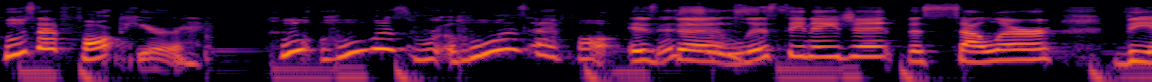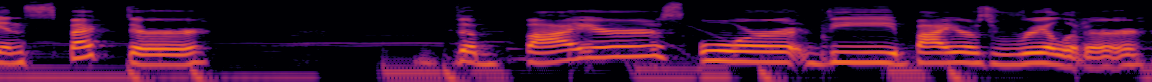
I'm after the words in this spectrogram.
who's at fault here? Who who is who is at fault? Is This the is- listing agent, the seller, the inspector, the buyers or the buyer's realtor?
